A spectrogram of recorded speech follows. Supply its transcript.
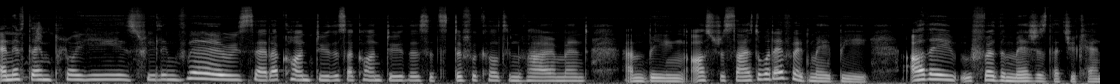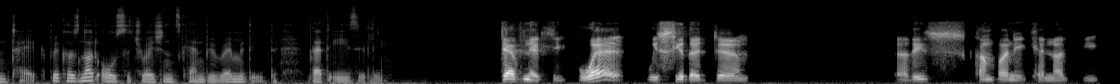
And if the employee is feeling very sad, I can't do this, I can't do this, it's difficult environment, I'm being ostracized, or whatever it may be, are there further measures that you can take? Because not all situations can be remedied that easily. Definitely. Where we see that um, uh, this company cannot be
